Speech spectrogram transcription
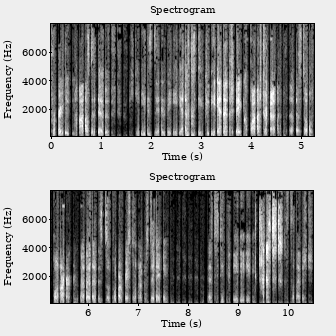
pretty positive he's in the STP NFJ Quadra uh, so far. Uh, so far, based on what I'm saying. STP slash.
